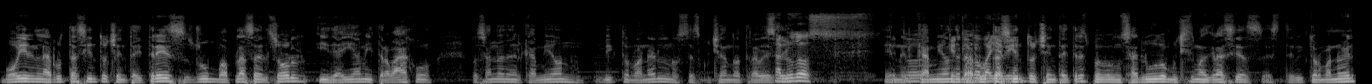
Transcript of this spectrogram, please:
Voy en la ruta 183 rumbo a Plaza del Sol y de ahí a mi trabajo. Pues anda en el camión. Víctor Manuel nos está escuchando a través. Saludos en el camión de la ruta 183. Pues un saludo, muchísimas gracias, este Víctor Manuel.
